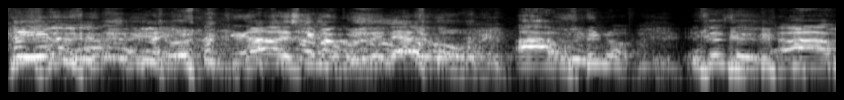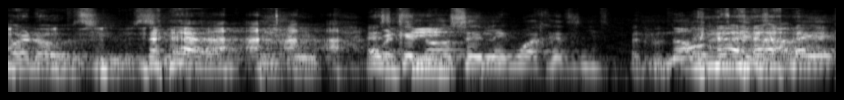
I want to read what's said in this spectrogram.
¿Qué? Nada, es que me acordé de algo, güey. Ah, bueno. Entonces, ah, bueno, sí. sí. Sí. Es Pues que sí. no sé lenguaje de señas, pero No, quién sabe.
